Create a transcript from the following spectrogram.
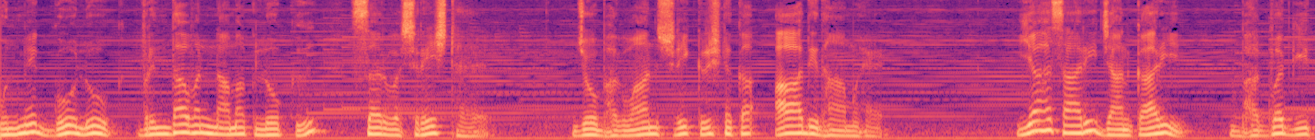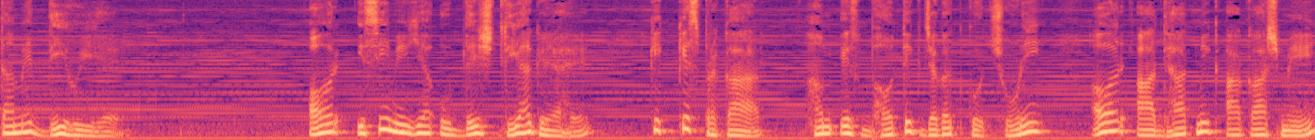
उनमें गोलोक वृंदावन नामक लोक सर्वश्रेष्ठ है, जो भगवान श्री कृष्ण का आदि धाम है। यह सारी जानकारी भगवत गीता में दी हुई है। और इसी में यह उपदेश दिया गया है कि किस प्रकार हम इस भौतिक जगत को छोड़ें और आध्यात्मिक आकाश में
